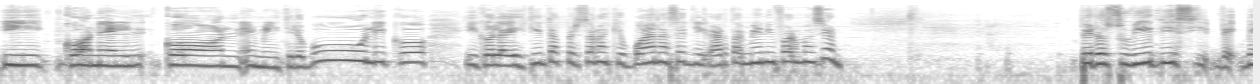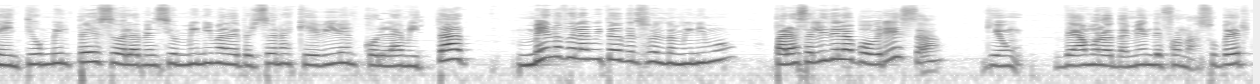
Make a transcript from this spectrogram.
y con el con el Ministerio Público y con las distintas personas que puedan hacer llegar también información. Pero subir 10 ve- 21 mil pesos la pensión mínima de personas que viven con la mitad, menos de la mitad del sueldo mínimo, para salir de la pobreza, que un- veámoslo también de forma súper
